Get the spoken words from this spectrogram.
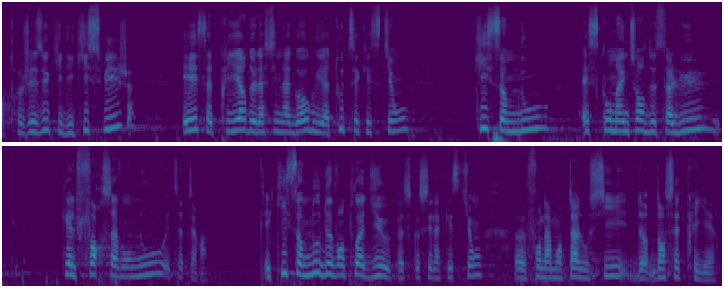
entre Jésus qui dit Qui suis-je? Et cette prière de la synagogue où il y a toutes ces questions Qui sommes-nous? Est-ce qu'on a une chance de salut? Quelle force avons-nous? Etc. Et qui sommes-nous devant toi, Dieu? Parce que c'est la question euh, fondamentale aussi dans cette prière.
